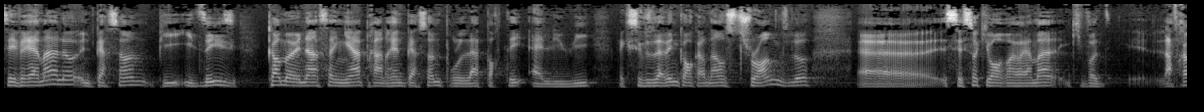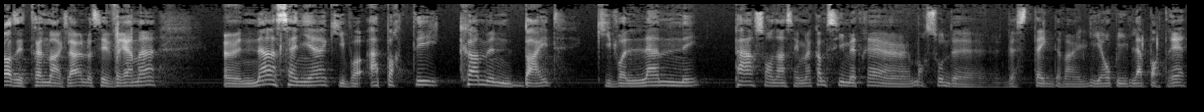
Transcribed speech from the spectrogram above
C'est vraiment là une personne, puis ils disent comme un enseignant prendrait une personne pour l'apporter à lui. Fait que si vous avez une concordance Strongs, là, euh, c'est ça qui va vraiment, qui va, la phrase est tellement claire, là, c'est vraiment un enseignant qui va apporter comme une bête, qui va l'amener par son enseignement, comme s'il mettrait un morceau de, de steak devant un lion, puis il l'apporterait,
